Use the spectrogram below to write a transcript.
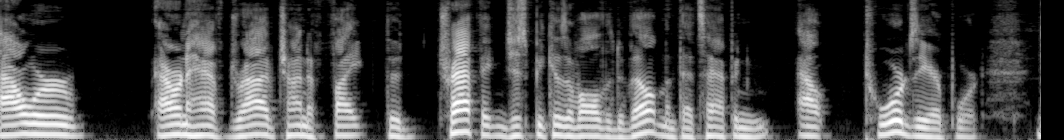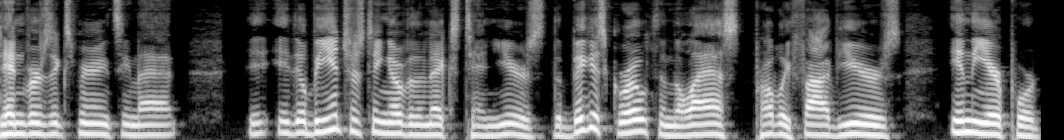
hour hour and a half drive trying to fight the traffic just because of all the development that's happened out towards the airport. Denver's experiencing that. It, will be interesting over the next 10 years. The biggest growth in the last probably five years in the airport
